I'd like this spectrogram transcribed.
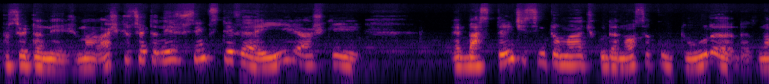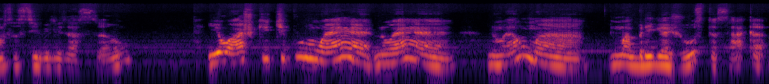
pro sertanejo, mas acho que o sertanejo sempre esteve aí, acho que é bastante sintomático da nossa cultura, da nossa civilização. E eu acho que tipo não é, não é, não é uma uma briga justa, saca?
